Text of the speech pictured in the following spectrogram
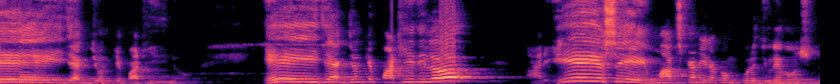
এই যে একজনকে পাঠিয়ে দিল, এই যে একজনকে পাঠিয়ে দিল, আর এ এসে মাঝখানে এরকম করে জুড়ে বসল।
